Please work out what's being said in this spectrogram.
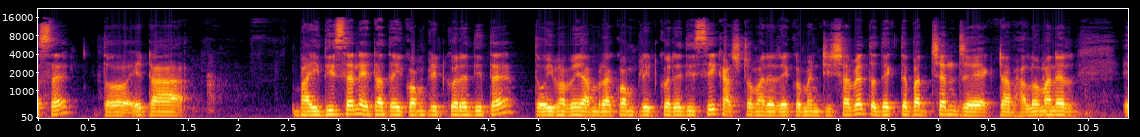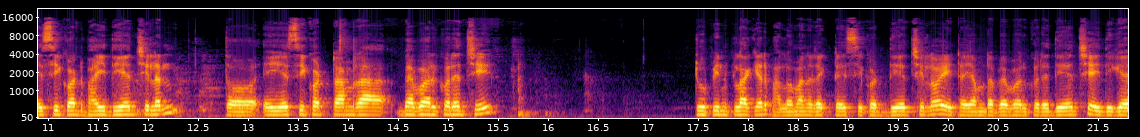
আছে। তো এটা ভাই দিছেন, এটাতেই কমপ্লিট করে দিতে। তো ওইভাবেই আমরা কমপ্লিট করে দিছি কাস্টমারের রেকমেন্ড হিসাবে। তো দেখতে পাচ্ছেন যে একটা ভালো মানের এসি কট ভাই দিয়েছিলেন। তো এই এসি কটটা আমরা ব্যবহার করেছি। টু পিন প্লাকের ভালো মানের একটা এসি কোড দিয়েছিল, এটাই আমরা ব্যবহার করে দিয়েছি। এইদিকে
